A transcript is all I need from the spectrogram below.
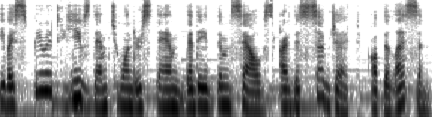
if a spirit gives them to understand that they themselves are the subject of the lesson,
